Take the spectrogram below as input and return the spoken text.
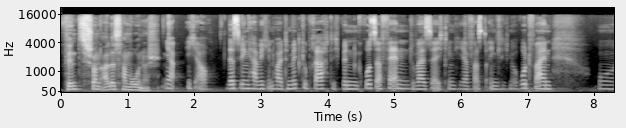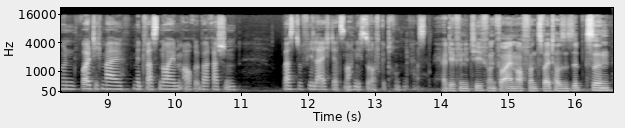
finde es schon alles harmonisch. Ja, ich auch. Deswegen habe ich ihn heute mitgebracht. Ich bin ein großer Fan. Du weißt ja, ich trinke ja fast eigentlich nur Rotwein und wollte dich mal mit was Neuem auch überraschen, was du vielleicht jetzt noch nicht so oft getrunken hast. Ja, definitiv. Und vor allem auch von 2017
